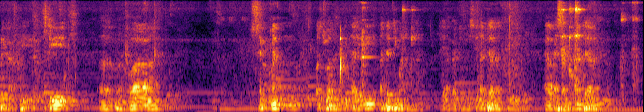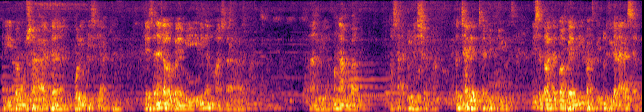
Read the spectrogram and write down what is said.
PKB? Jadi eh, bahwa Biasanya kalau PMI ini kan masa anu ya, mengambang masa Indonesia pencarian jati diri. Ini setelah ketua PMI pasti mendirikan LSM.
